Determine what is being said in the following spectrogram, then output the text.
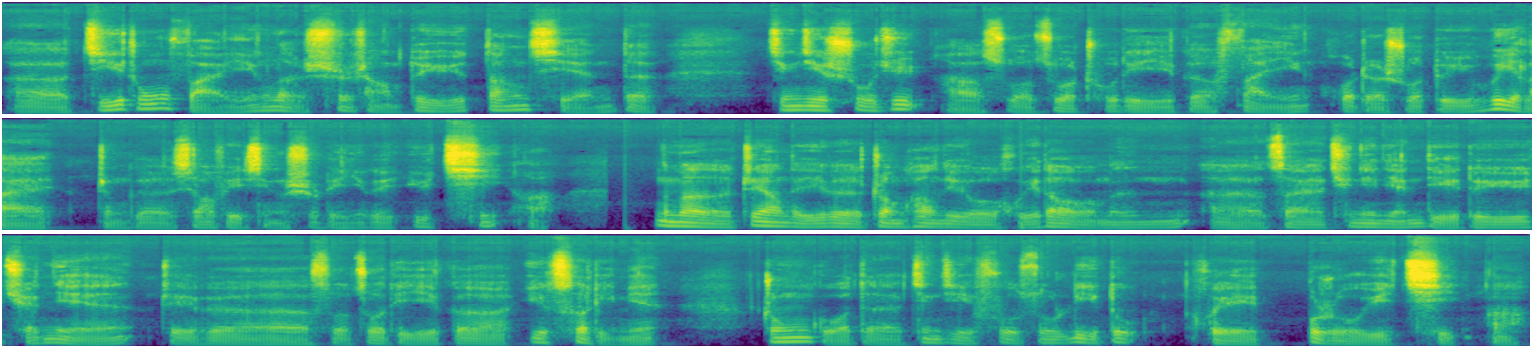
呃集中反映了市场对于当前的。经济数据啊所做出的一个反应，或者说对于未来整个消费形势的一个预期啊，那么这样的一个状况就回到我们呃在去年年底对于全年这个所做的一个预测里面，中国的经济复苏力度会不如预期啊。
